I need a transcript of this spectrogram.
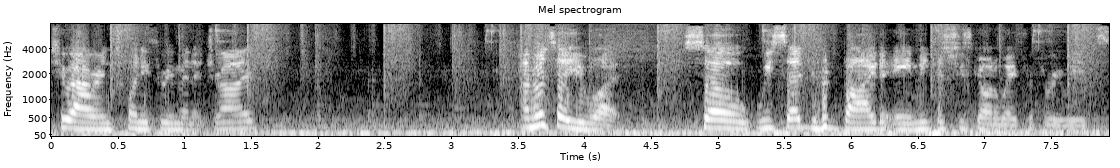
two hour and 23 minute drive. I'm going to tell you what. So, we said goodbye to Amy because she's going away for three weeks.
